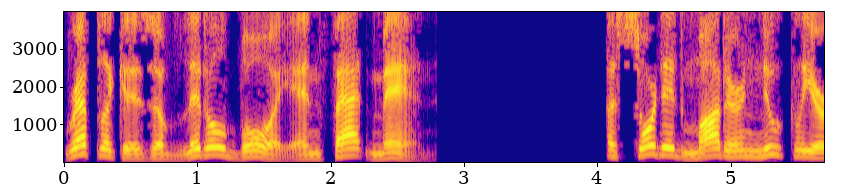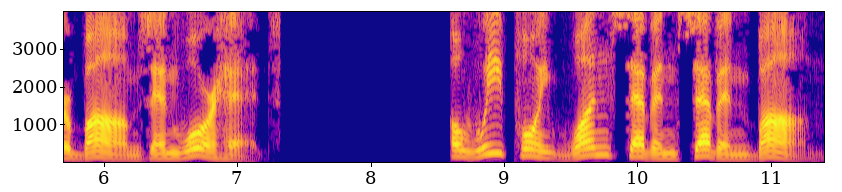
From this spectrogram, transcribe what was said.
Replicas of Little Boy and Fat Man, Assorted modern nuclear bombs and warheads. A WE.177 bomb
